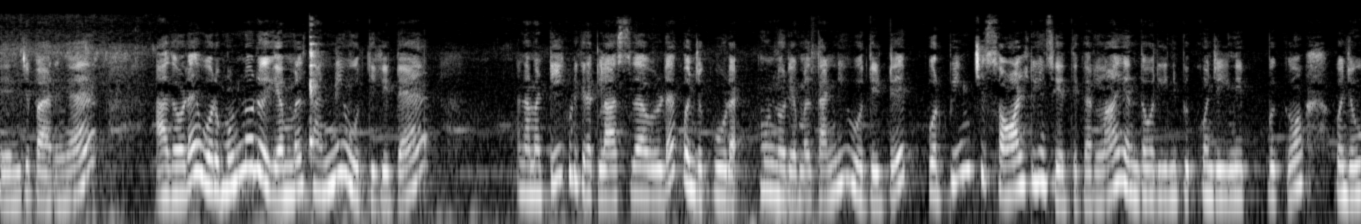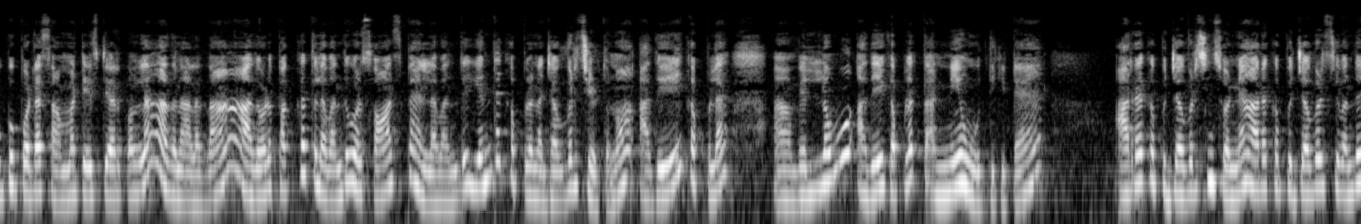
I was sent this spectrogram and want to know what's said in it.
செஞ்சு பாருங்கள் அதோட ஒரு முந்நூறு எம்எல் தண்ணி ஊற்றிக்கிட்டேன் நம்ம டீ குடிக்கிற கிளாஸில் விட கொஞ்சம் கூட. முந்நூறு எம்எல் தண்ணி ஊற்றிட்டு ஒரு பிஞ்சு சால்ட்டையும் சேர்த்துக்கிறலாம். எந்த ஒரு இனிப்புக்கும் கொஞ்சம் இனிப்புக்கும் கொஞ்சம் உப்பு போட்டால் செம்ம டேஸ்டியாக இருக்கும்ல? அதனால தான் அதோட பக்கத்தில் வந்து ஒரு சாஸ் பேனில் வந்து எந்த கப்பில் நான் ஜவ்வரிச்சு எடுத்தனோ அதே கப்பில் வெல்லமும் அதே கப்பில் தண்ணியும் ஊற்றிக்கிட்டேன் அரை கப்பு ஜவ்வரிசின்னு சொன்னேன். அரை கப்பு ஜவ்வரிசி வந்து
